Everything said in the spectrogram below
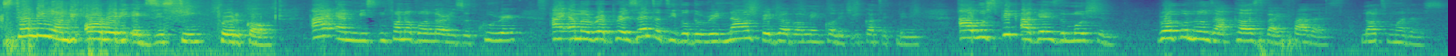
Standing on the already existing protocol, I am Miss Mfonobo Lawrence Okure. I am a representative of the renowned Federal Government College Ikot Ekpene. I will speak against the motion. Broken homes are caused by fathers, not mothers.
